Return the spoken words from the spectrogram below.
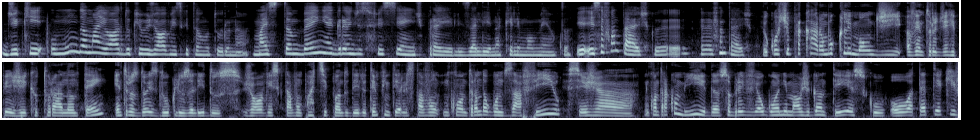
de que o mundo é maior do que os jovens que estão no Turunã, mas também é grande o suficiente para eles ali naquele momento. E isso é fantástico, é, é, fantástico. Eu curti pra caramba o climão de aventura de RPG que o Turanan tem entre os dois núcleos ali dos jovens que estavam participando dele o tempo inteiro. Eles estavam encontrando algum desafio, seja encontrar comida, sobreviver a algum animal gigantesco, ou até ter que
